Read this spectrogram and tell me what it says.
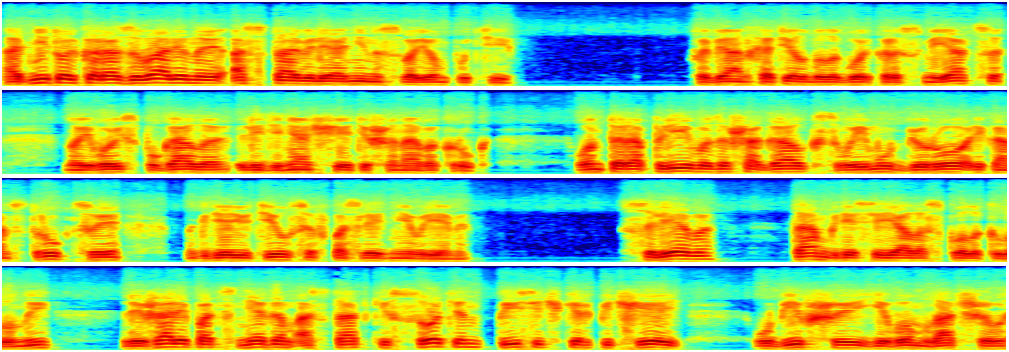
одни только развалины оставили они на своем пути. Фабиан хотел было горько рассмеяться, но его испугала леденящая тишина вокруг. Он торопливо зашагал к своему бюро реконструкции, где ютился в последнее время. Слева, там, где сиял осколок луны, лежали под снегом остатки сотен тысяч кирпичей, убившие его младшего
